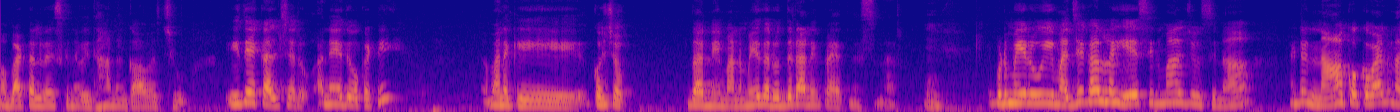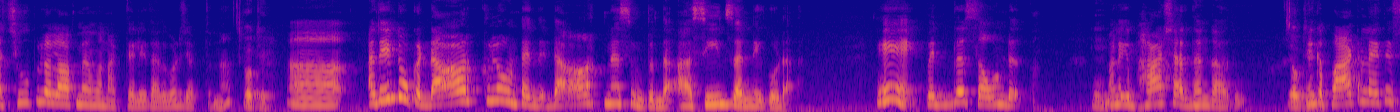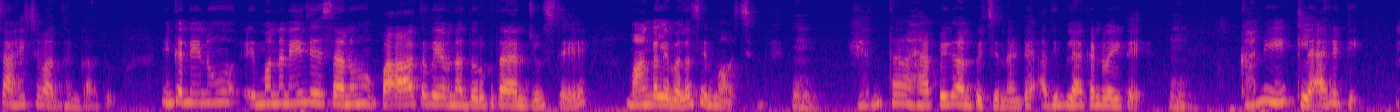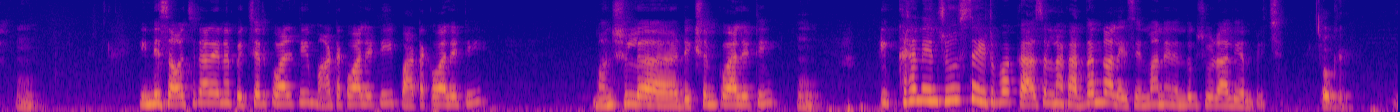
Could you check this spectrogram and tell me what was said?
బట్టలు వేసుకునే విధానం కావచ్చు ఇదే కల్చరు అనేది ఒకటి మనకి కొంచెం దాన్ని మన మీద రుద్దడానికి ప్రయత్నిస్తున్నారు. ఇప్పుడు మీరు ఈ మధ్యకాలంలో ఏ సినిమాలు చూసినా అంటే నాకు ఒకవేళ నా చూపులో లోపమేమో నాకు తెలియదు అది కూడా చెప్తున్నా. ఓకే. అదేంటో ఒక డార్క్లో ఉంటుంది డార్క్నెస్ ఉంటుంది ఆ సీన్స్ అన్నీ కూడా. ఏ పెద్ద సౌండ్. మనకి భాష అర్థం కాదు. ఇంకా పాటలు అయితే సాహిత్యం అర్థం కాదు. ఇంకా నేను మొన్న ఏం చేశాను పాతవి ఏమైనా దొరుకుతాయని చూస్తే మాంగళ్య బలం సినిమా వచ్చింది. ఎంత హ్యాపీగా అనిపించిందంటే అది బ్లాక్ అండ్ వైటే కానీ క్లారిటీ ఇన్ని సంవత్సరాలైన పిక్చర్ క్వాలిటీ మాట క్వాలిటీ పాట క్వాలిటీ మనుషుల డిక్షన్ క్వాలిటీ ఇక్కడ నేను చూస్తే ఇటుపక్క అసలు నాకు అర్థం కాలేదు. సినిమా నేను ఎందుకు చూడాలి అనిపించింది. ఓకే.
